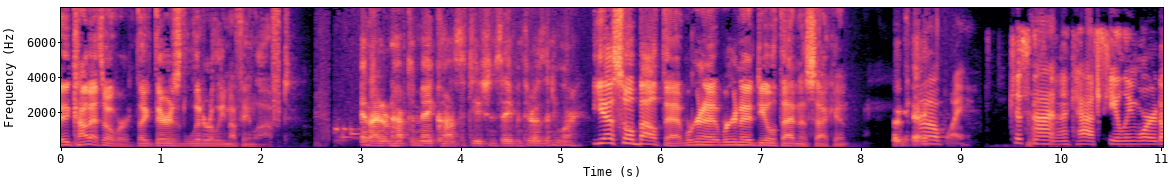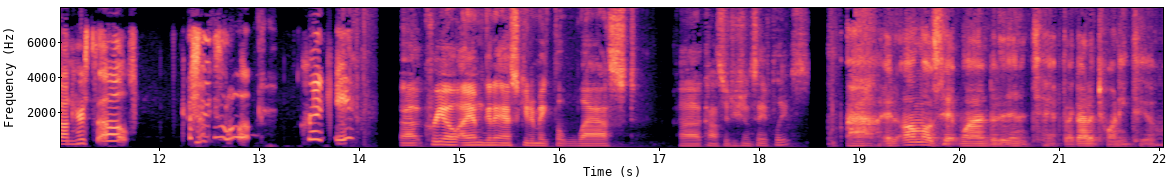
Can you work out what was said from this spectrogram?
Uh, combat's over. Like, there's literally nothing left. And I don't have to make Constitution saving throws anymore. Yeah, so about that, we're gonna we're gonna deal with that in a second. Okay. Oh boy. Kiska's Uh, gonna cast healing word on herself. She's a little cricky. Uh, Creo, I am gonna ask you to make the last uh, Constitution save, please. it almost hit one, but it didn't tipped. I got a 22.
